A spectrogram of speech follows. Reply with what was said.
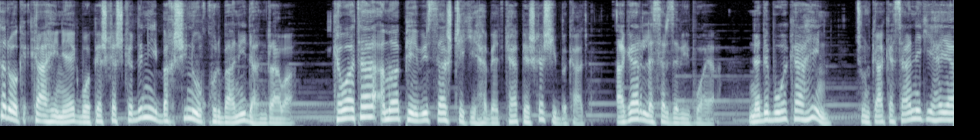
سەرۆک کاهینێک بۆ پێشکەشکردنی بەخشین و قوربانی دانراوە کەواتە ئەمە پێویستە شتێکی هەبێت کە پێشکەشی بکات ئەگەر لەسەر زەوی بواە نەدەبووە کاهین چونکە کەسانێکی هەیە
